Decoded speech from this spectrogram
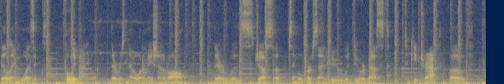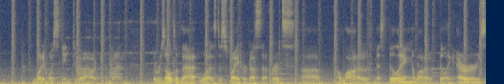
billing was fully manual. There was no automation at all there was just a single person who would do her best to keep track of what invoices needed to go out and when. The result of that was, despite her best efforts, uh, a lot of missed billing, a lot of billing errors,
